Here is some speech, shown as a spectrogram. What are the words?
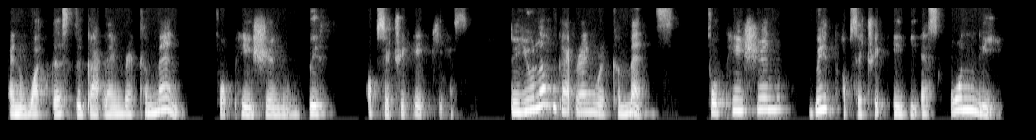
And what does the guideline recommend for patients with obstetric APS? The EULAR guideline recommends for patients with obstetric APS only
